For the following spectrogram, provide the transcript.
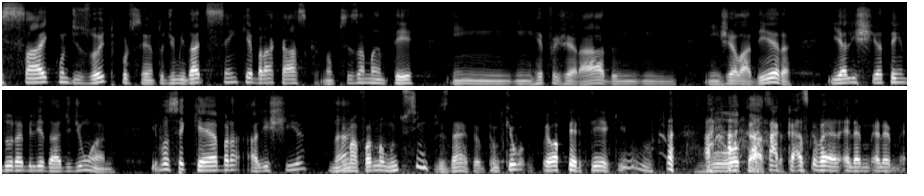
sai com 18% de umidade sem quebrar a casca. Não precisa manter em, em refrigerado, em, em, em geladeira, e a lixia tem durabilidade de um ano e você quebra a lixia. Né? De uma forma muito simples, né? Tanto que eu, eu apertei aqui. Voou casca. a casca ela é, ela é,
